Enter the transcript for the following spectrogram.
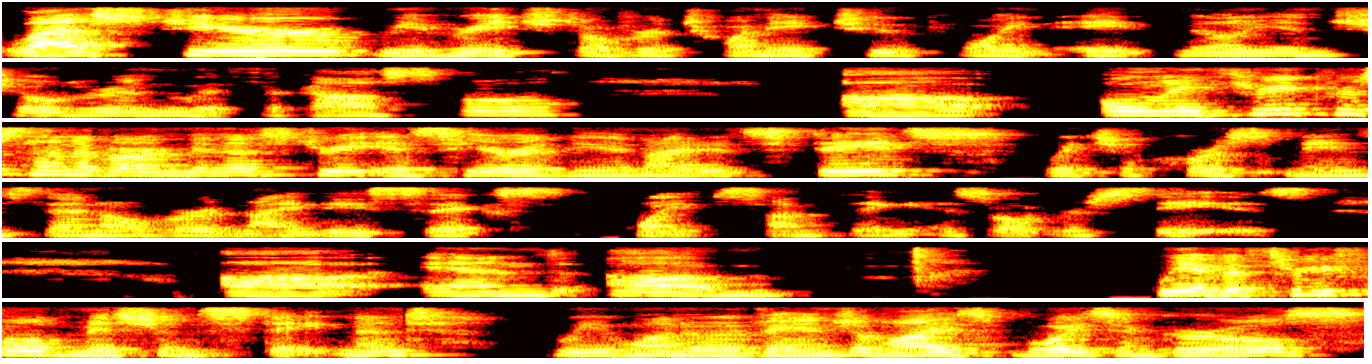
last year, we reached over 22.8 million children with the gospel. Uh, only 3% of our ministry is here in the United States, which of course means then over 96 point something is overseas. Uh, and um, we have a threefold mission statement. We want to evangelize boys and girls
